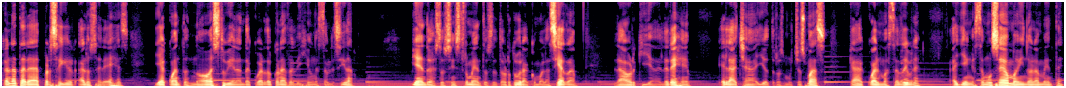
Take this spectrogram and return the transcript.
con la tarea de perseguir a los herejes y a cuantos no estuvieran de acuerdo con la religión establecida. Viendo estos instrumentos de tortura como la sierra, la horquilla del hereje, el hacha y otros muchos más, cada cual más terrible, allí en este museo me vino a la mente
